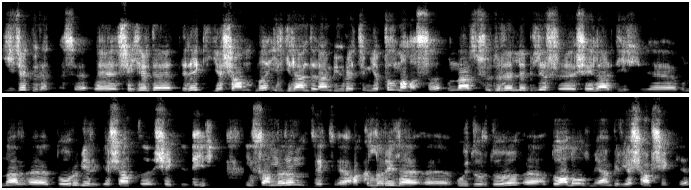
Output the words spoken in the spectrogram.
yiyecek üretmesi ve şehirde direkt yaşamı ilgilendiren bir üretim yapılmaması bunlar sürdürülebilir e, şeyler değil. E, bunlar e, doğru bir yaşantı şekli değil. İnsanların e, akıllarıyla e, uydurduğu e, doğal olmayan bir yaşam şekli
